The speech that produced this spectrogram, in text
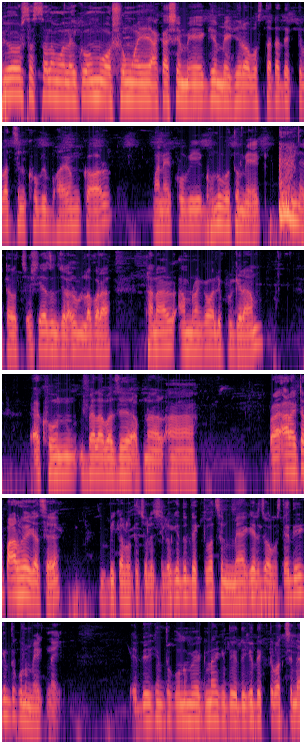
ভিউয়ার্স আসসালামু আলাইকুম অসময়ে আকাশে মেঘ, মেঘের অবস্থাটা দেখতে পাচ্ছেন খুবই ভয়ঙ্কর মানে খুবই ঘনীভূত মেঘ। এটা হচ্ছে সিরাজগঞ্জ জেলার উল্লাপাড়া থানার আমরাঙ্গা আলিপুর গ্রাম। এখন বেলা বাজে আপনার প্রায় আড়াইটা পার হয়ে গেছে। বিকাল হতে চলেছিল, কিন্তু দেখতে পাচ্ছেন মেঘের যে অবস্থা, এদিকে কিন্তু কোনো মেঘ নেই। এদিকে কিন্তু কোনো মেঘ নাই, কিন্তু এদিকে দেখতে পাচ্ছি না,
